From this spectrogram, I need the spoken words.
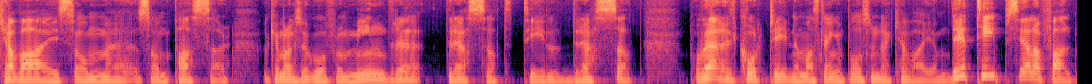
kavaj som, eh, som passar. Då kan man också gå från mindre dressat till dressat på väldigt kort tid när man slänger på sig den där kavajen. Det är ett tips i alla fall.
